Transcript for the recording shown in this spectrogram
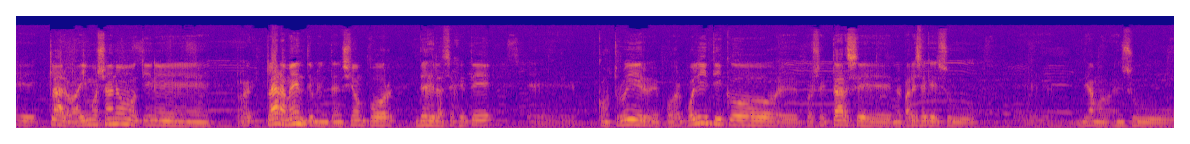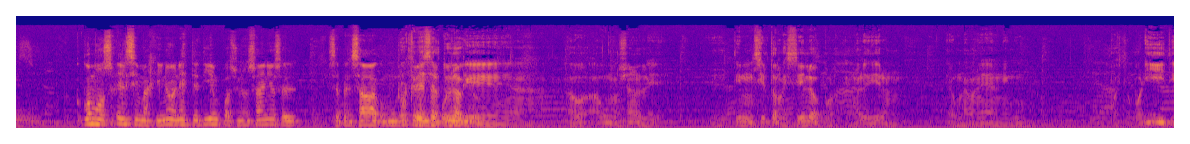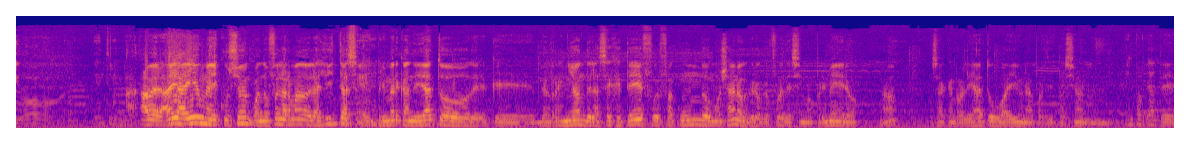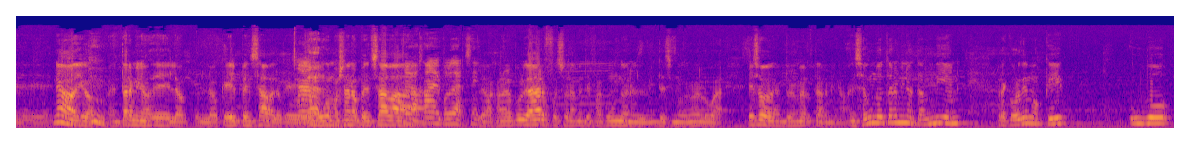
eh, claro, ahí Moyano tiene re- claramente una intención por, desde la CGT, eh, construir poder político, eh, proyectarse, me parece que su, eh, digamos, en su, como él se imaginó en este tiempo, hace unos años, él se pensaba como un ¿Vos crees, referente Arturo, político. que a, a uno ya no le eh, tiene un cierto recelo porque no le dieron de alguna manera ningún puesto político A a ver, hay ahí una discusión. Cuando fue el armado de las listas, Sí. el primer candidato de- que, del riñón de la CGT fue Facundo Moyano, que creo que fue decimoprimero, ¿no? O sea que en realidad tuvo ahí una participación Importante. este, no, digo, en términos de lo, lo que él pensaba, lo que Ah. Hugo Moyano pensaba. Le bajaban el pulgar, sí. Le bajaron el pulgar, fue solamente Facundo en el decimoprimer lugar. Eso en primer término. En segundo término también, recordemos que hubo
